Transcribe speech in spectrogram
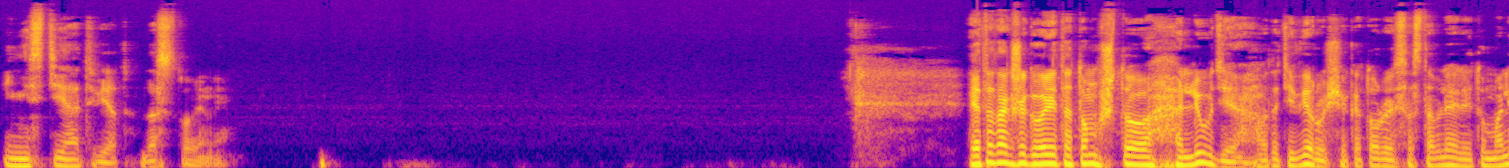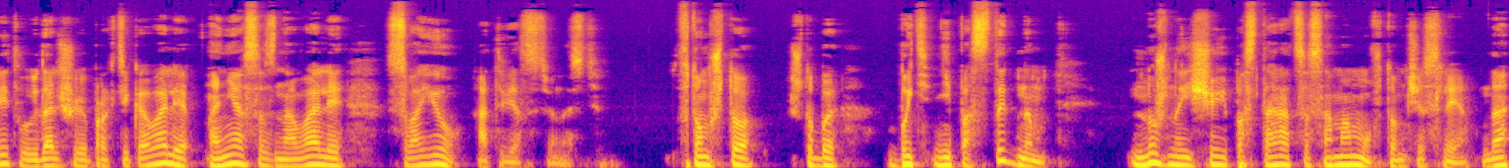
и нести ответ достойный. Это также говорит о том, что люди, вот эти верующие, которые составляли эту молитву и дальше ее практиковали, они осознавали свою ответственность. В том, что, чтобы быть непостыдным, нужно еще и постараться самому в том числе. Да?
